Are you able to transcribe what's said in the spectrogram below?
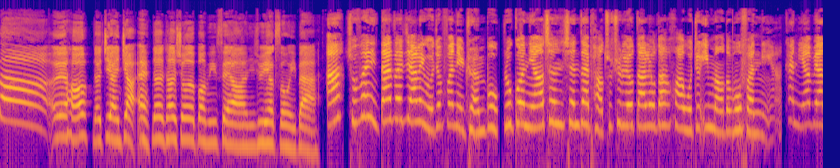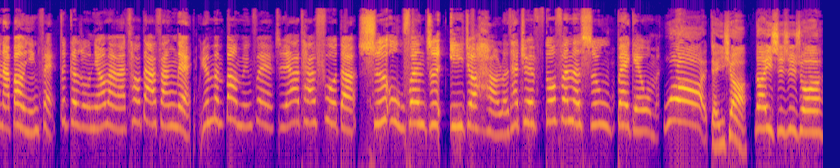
嘛！哎，好，那既然这样，哎，那他收了报名费啊，你是不是要分我一半？啊，除非你待在家里，我就分你全部。如果你要趁现在跑出去溜达溜达的话，我就一毛都不分你啊。看你要不要拿报名费。这个乳牛妈妈超大方的，原本报名费只要她付的十五分之一就好了，她却多分了十五倍给我们。哇，等一下，那意思是说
